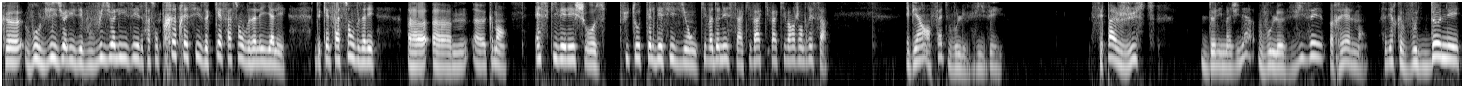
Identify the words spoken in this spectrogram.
que vous visualisez, vous visualisez de façon très précise de quelle façon vous allez y aller, de quelle façon vous allez, euh, euh, comment, esquiver les choses, plutôt telle décision, qui va donner ça, qui va, qui va, qui va engendrer ça eh bien, en fait, vous le vivez. C'est pas juste de l'imaginaire, vous le vivez réellement. C'est-à-dire que vous donnez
